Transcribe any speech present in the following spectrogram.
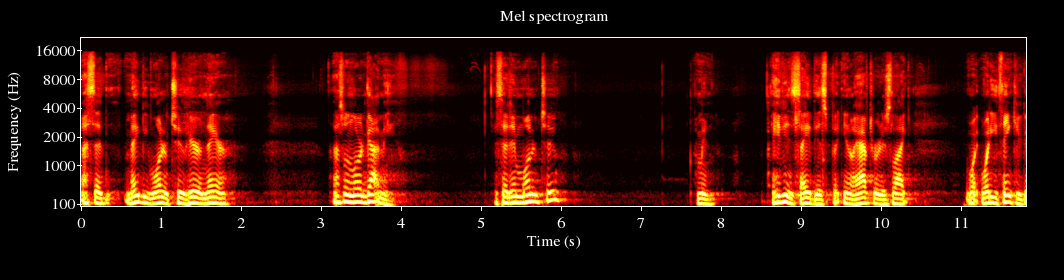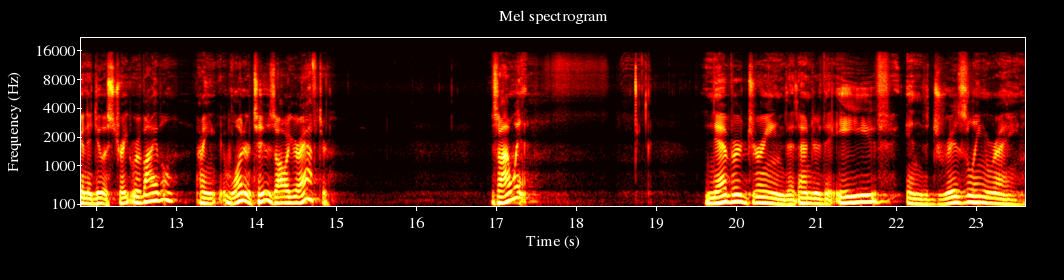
I said, maybe one or two here and there. That's when the Lord got me. He said, in one or two? I mean, he didn't say this, but you know, afterward it's like, what, what do you think? You're going to do a street revival? I mean, one or two is all you're after. So I went. Never dreamed that under the eve in the drizzling rain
